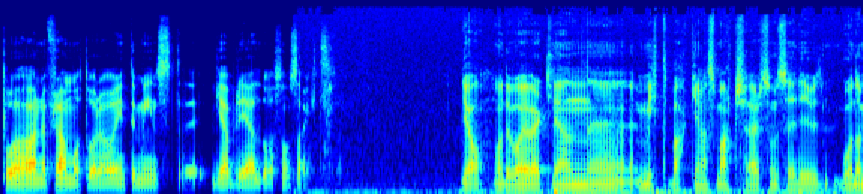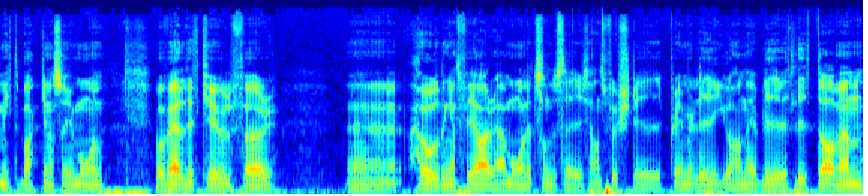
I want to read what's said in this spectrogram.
på hörnor framåt då, då och inte minst eh, Gabriel då som sagt. Ja, och det var ju verkligen eh, mittbackarnas match här som du säger, det är ju båda mittbackarna som gör mål. Och väldigt kul för eh, Holding att få göra det här målet som du säger, hans första i Premier League. Och han har ju blivit lite av en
